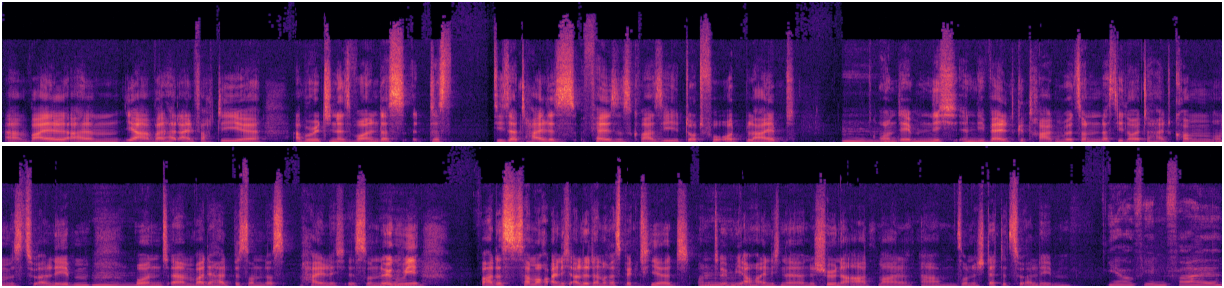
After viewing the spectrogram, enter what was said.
äh, weil, ähm, ja, weil halt einfach die Aborigines wollen, dass, dass dieser Teil des Felsens quasi dort vor Ort bleibt und eben nicht in die Welt getragen wird, sondern dass die Leute halt kommen, um es zu erleben und ähm, weil der halt besonders heilig ist. Und irgendwie war das, das haben auch eigentlich alle dann respektiert und irgendwie auch eigentlich eine, eine schöne Art, mal ähm, so eine Stätte zu erleben. Ja, auf jeden Fall.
